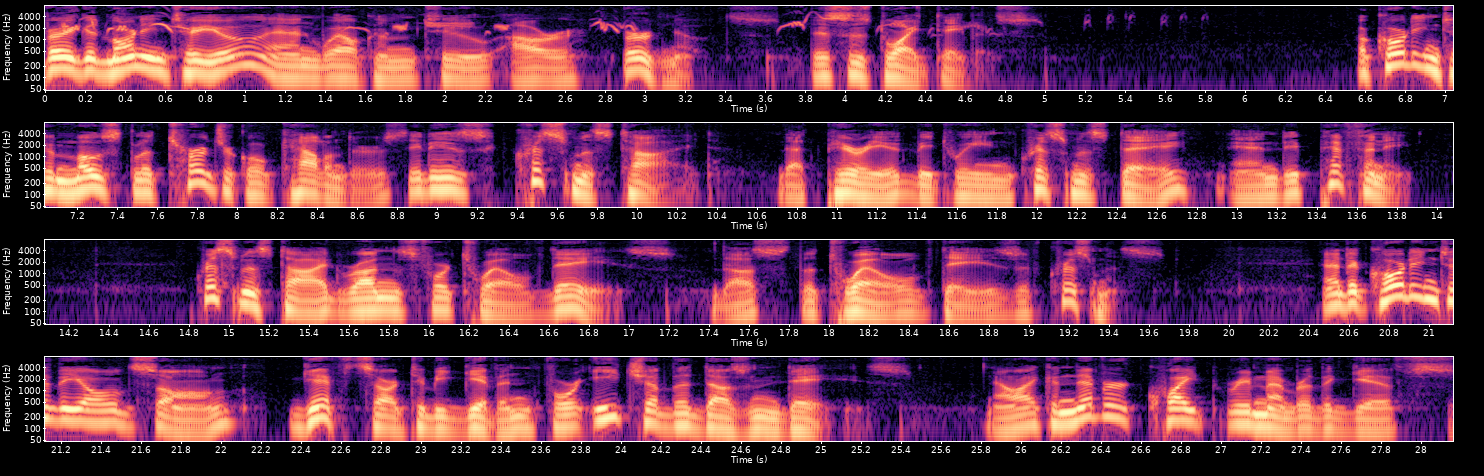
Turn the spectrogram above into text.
very good morning to you, and welcome to our Bird Notes. This is Dwight Davis. According to most liturgical calendars, it is Christmastide, that period between Christmas Day and Epiphany. Christmastide runs for twelve days, thus the twelve days of Christmas. And according to the old song, gifts are to be given for each of the dozen days. Now, I can never quite remember the gifts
